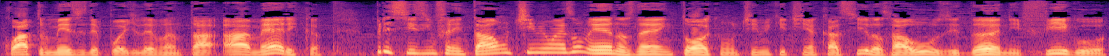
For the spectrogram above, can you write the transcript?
quatro meses depois de levantar a América, precisa enfrentar um time mais ou menos, né, em Tóquio, um time que tinha Casillas, Raul, Zidane, Figo,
